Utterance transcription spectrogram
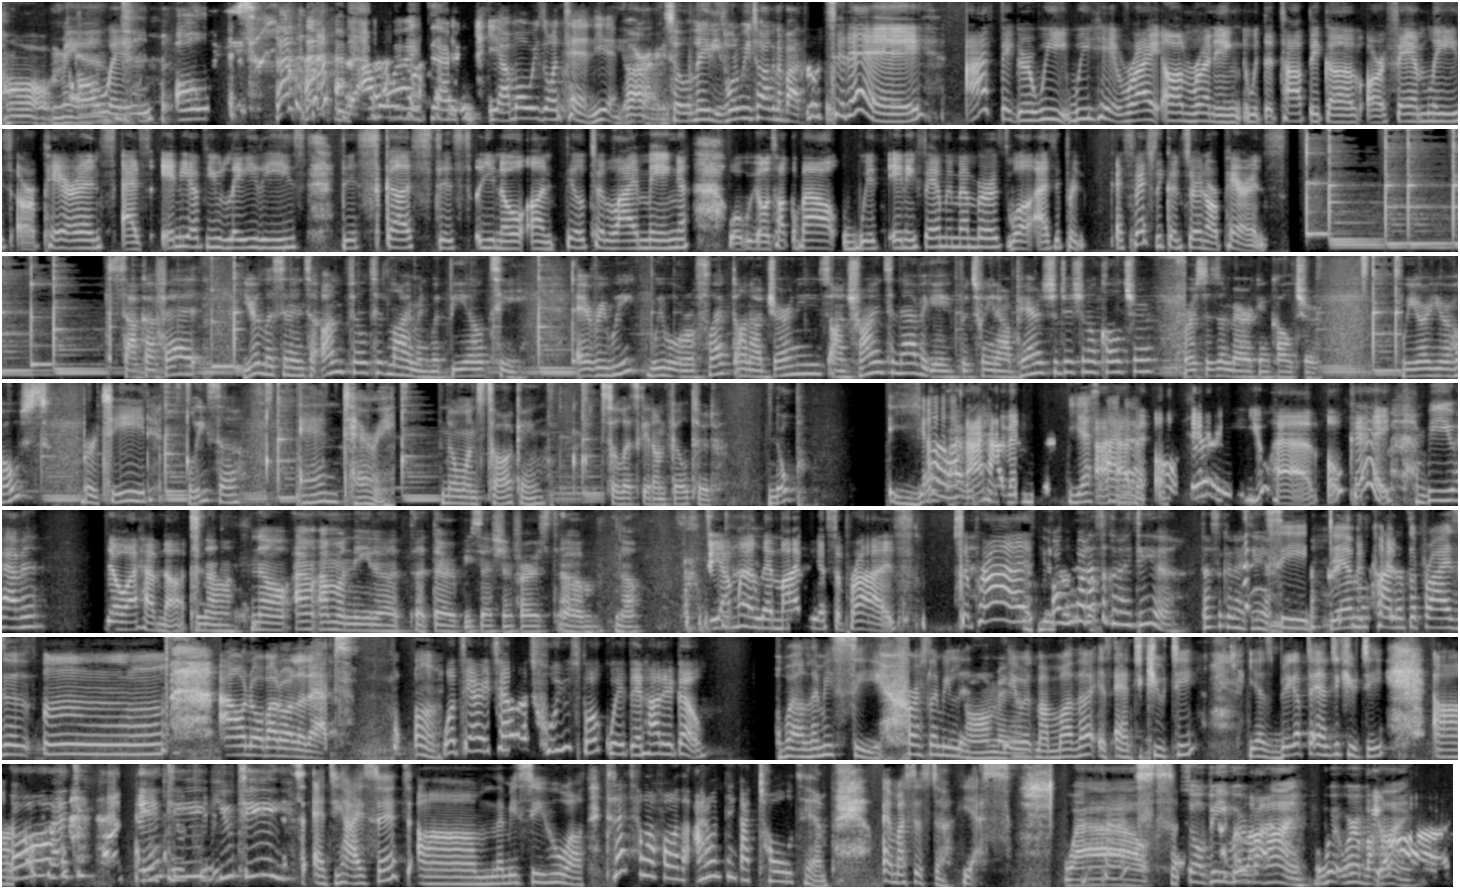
Oh man, Always. always. I'm always All on right, 10. Yeah, I'm always on 10. Yeah. All right, so ladies, what are we talking about? So today, I figure we we hit right on running with the topic of our families, our parents. As any of you ladies discuss this, you know, unfiltered liming, what we're gonna talk about with any family members. Well, as it especially concern our parents. Sakafet, you're listening to Unfiltered Liming with BLT. Every week, we will reflect on our journeys on trying to navigate between our parents' traditional culture versus American culture. We are your hosts, Bertide. Lisa. And Terry. No one's talking, so let's get unfiltered. Nope. Yeah. I haven't. Yes, I, I have. haven't. Oh, Terry, you have. Okay. B, you haven't? No, I have not. No, no. I'm, I'm gonna need a, a therapy session first. Um, no. See, I'm gonna let mine be a surprise. Surprise! Oh, you know that's a good idea. That's a good idea. See, them kind of surprises. Mm, I don't know about all of that. Mm. Well, Terry, tell us who you spoke with and how did it go? Well, let me see. First, let me list. Oh man. It was my mother. Is Auntie Cutie. Yes, big up to Auntie Cutie. Um, Oh, Auntie, Auntie QT. to Auntie Hyacinth. Um, let me see who else. Did I tell my father? I don't think I told him. And my sister. Yes. Wow. So, So B, we're behind. We're, we're behind.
